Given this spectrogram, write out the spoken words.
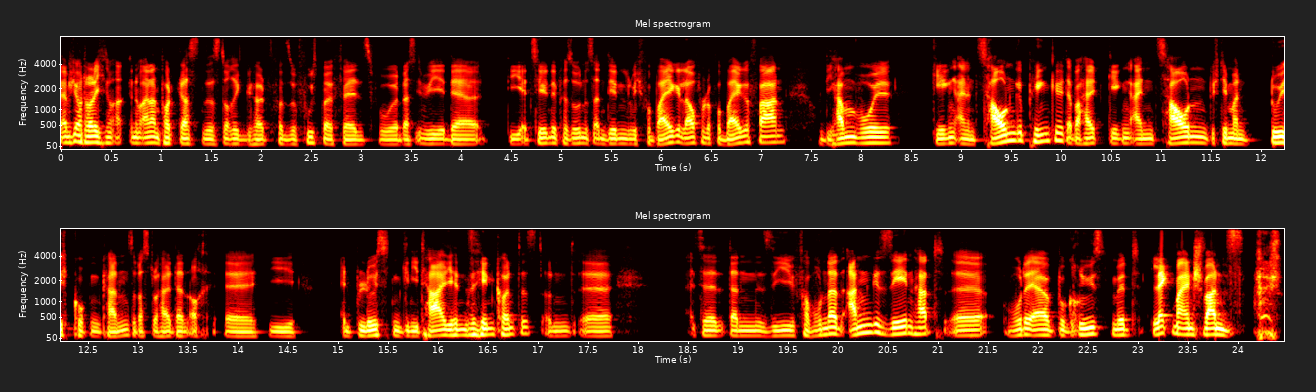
habe ich auch neulich in einem anderen Podcast eine Story gehört von so Fußballfans, wo das irgendwie der, die erzählende Person ist an denen, glaube ich, vorbeigelaufen oder vorbeigefahren und die haben wohl gegen einen Zaun gepinkelt, aber halt gegen einen Zaun, durch den man durchgucken kann, sodass du halt dann auch äh, die entblößten Genitalien sehen konntest und äh, als er dann sie verwundert angesehen hat, äh, wurde er begrüßt mit Leck meinen Schwanz.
